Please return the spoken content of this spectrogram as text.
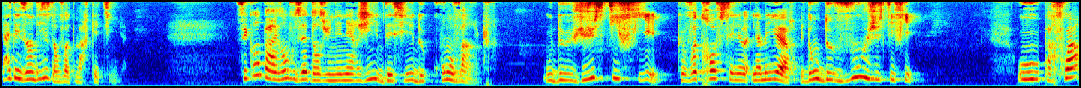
Il y a des indices dans votre marketing. C'est quand par exemple vous êtes dans une énergie d'essayer de convaincre ou de justifier que votre offre c'est la meilleure et donc de vous justifier. Ou parfois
